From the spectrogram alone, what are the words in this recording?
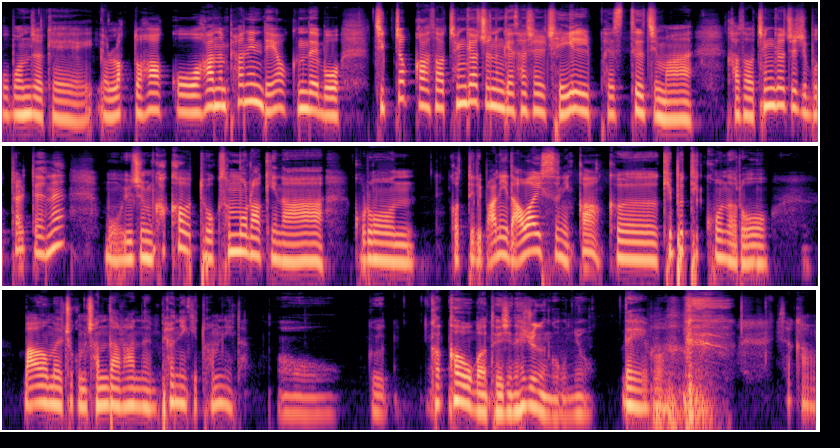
뭐 먼저 이렇게 연락도 하고 하는 편인데요. 근데 뭐 직접 가서 챙겨주는 게 사실 제일 베스트지만 가서 챙겨주지 못할 때는 뭐 요즘 카카오톡 선물하기나 그런 것들이 많이 나와 있으니까 그 기프티콘으로 마음을 조금 전달하는 편이기도 합니다. 어, 그 카카오가 대신 해주는 거군요. 네, 뭐 잠깐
